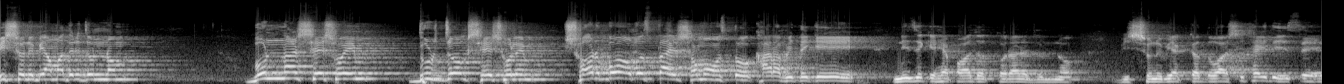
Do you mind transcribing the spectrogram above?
বিশ্বনবী আমাদের জন্য বন্যা শেষ হয়ে, দুর্যোগ শেষ হলে সর্ব অবস্থায় সমস্ত খারাপি থেকে নিজেকে হেফাজত করার জন্য বিশ্বনবী একটা দোয়া শিখাই দিয়েছেন।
